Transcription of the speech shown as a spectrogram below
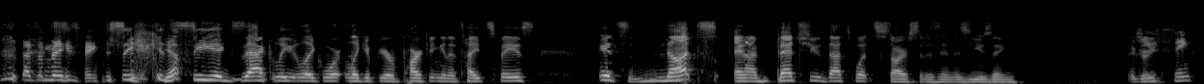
That's amazing. so you can Yep. see exactly like where like if you're parking in a tight space it's nuts and i bet you that's what star citizen is using Do you think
